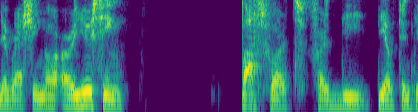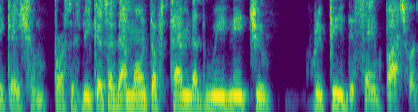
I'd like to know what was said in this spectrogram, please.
leveraging or, or, using passwords for the, the authentication process because of the amount of time that we need to repeat the same password.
